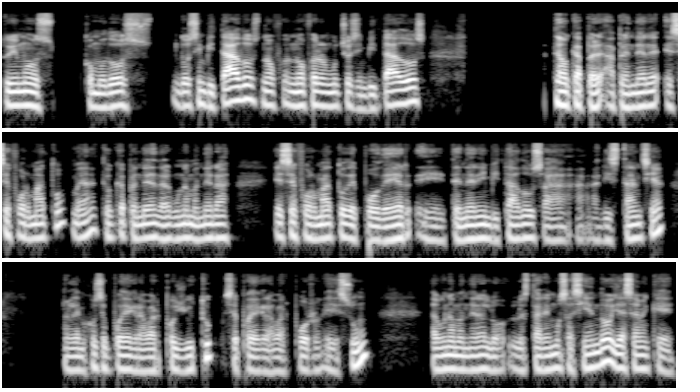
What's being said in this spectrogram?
Tuvimos como dos, dos invitados, no, no fueron muchos invitados tengo que apre- aprender ese formato. Tengo que aprender de alguna manera ese formato de poder eh, tener invitados a, a- a distancia. A lo mejor se puede grabar por YouTube, se puede grabar por eh, Zoom. De alguna manera lo, lo estaremos haciendo. Ya saben que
